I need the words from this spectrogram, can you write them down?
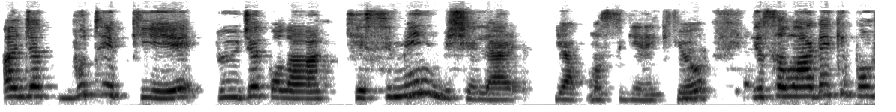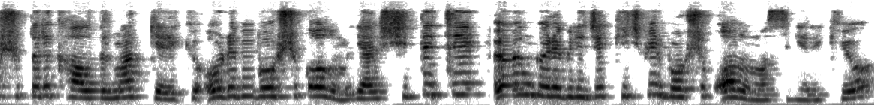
Ancak bu tepkiyi duyacak olan kesimin bir şeyler yapması gerekiyor. Yasalardaki boşlukları kaldırmak gerekiyor. Orada bir boşluk olmuyor. Yani şiddeti öngörebilecek hiçbir boşluk olmaması gerekiyor.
